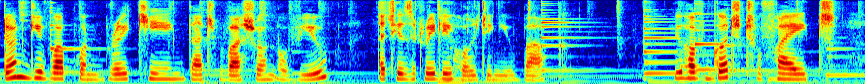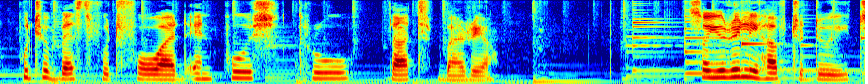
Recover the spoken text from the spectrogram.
don't give up on breaking that version of you that is really holding you back. You have got to fight put your best foot forward and push through that barrier. So you really have to do it.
